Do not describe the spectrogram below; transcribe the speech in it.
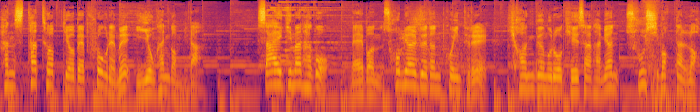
한 스타트업 기업의 프로그램을 이용한 겁니다. 쌓이기만 하고 매번 소멸되던 포인트를 현금으로 계산하면 수십억 달러.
